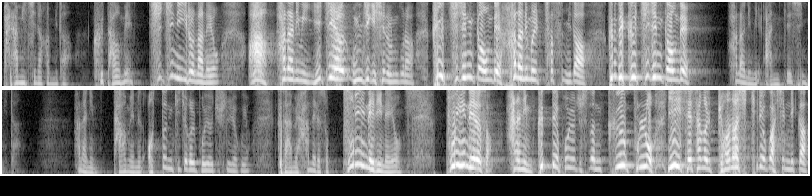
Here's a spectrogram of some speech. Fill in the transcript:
바람이 지나갑니다. 그 다음에 지진이 일어나네요. 아, 하나님이 이제야 움직이시는구나. 그 지진 가운데 하나님을 찾습니다. 그런데 그 지진 가운데 하나님이 안 계십니다. 하나님, 다음에는 어떤 기적을 보여주시려고요? 그 다음에 하늘에서 불이 내리네요. 불이 내려서 하나님 그때 보여주셨던 그 불로 이 세상을 변화시키려고 하십니까?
